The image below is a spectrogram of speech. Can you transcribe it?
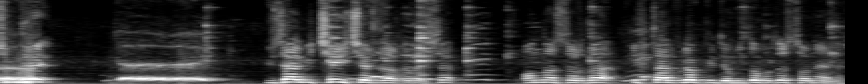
Şimdi güzel bir çay içeriz arkadaşlar. Ondan sonra da iftar vlog videomuz da burada sona erer.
